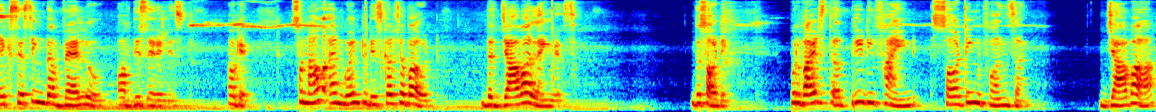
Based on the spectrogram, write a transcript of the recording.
accessing the value of this array list. Okay. So now i'm going to discuss about the java language. The sorting provides the predefined sorting function Java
